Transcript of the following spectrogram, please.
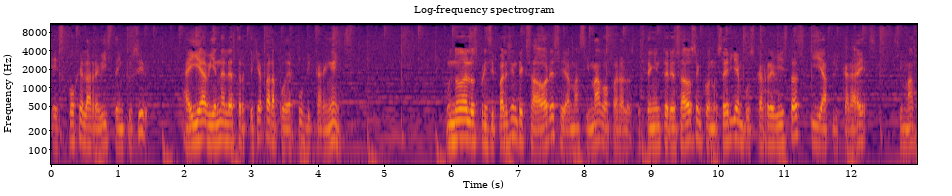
escoge la revista inclusive. Ahí ya viene la estrategia para poder publicar en ellas. Uno de los principales indexadores se llama Simago para los que estén interesados en conocer y en buscar revistas y aplicar a ellas. Simago.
